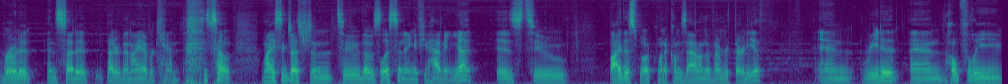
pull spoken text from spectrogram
wrote it and said it better than I ever can. so, my suggestion to those listening, if you haven't yet, is to buy this book when it comes out on November 30th and read it and hopefully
